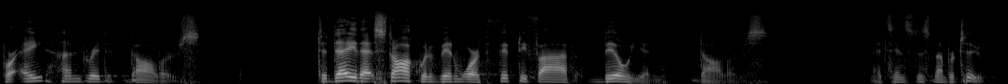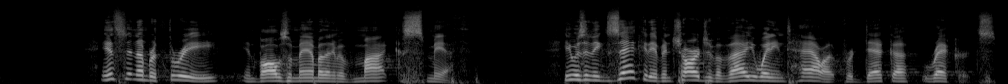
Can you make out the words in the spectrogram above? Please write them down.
for $800. today that stock would have been worth $55 billion. That's instance number two. Instance number three involves a man by the name of Mike Smith. He was an executive in charge of evaluating talent for Decca Records.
